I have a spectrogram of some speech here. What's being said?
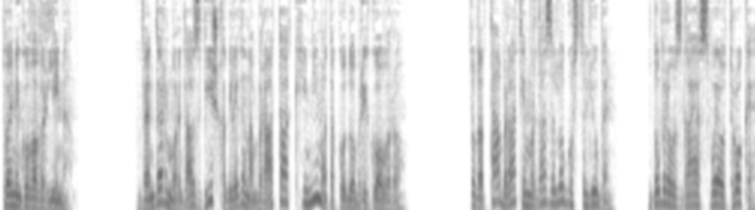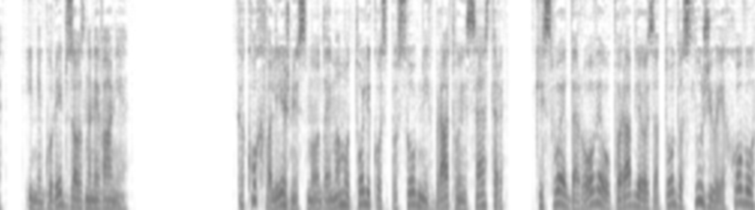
To je njegova vrlina. Vendar morda zviška gleda na brata, ki nima tako dobrih govorov. Toda ta brat je morda zelo gostoljuben, dobro vzgaja svoje otroke in je goreč za oznanjevanje. Kako hvaležni smo, da imamo toliko sposobnih bratov in sester, ki svoje darove uporabljajo za to, da služijo Jehovu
